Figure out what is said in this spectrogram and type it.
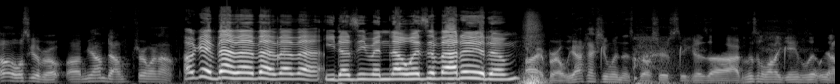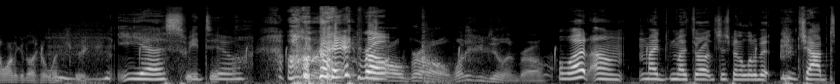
oh, what's good, bro? Um, yeah, I'm down. Sure, why not? Okay, bet, bet, bet, bet, bet. He doesn't even know what's about to hit him. All right, bro. We have to actually win this, bro. Seriously, because uh, I've been losing a lot of games lately, and I want to get like a win streak. Yes, we do. All right, bro. Bro, bro, what are you doing, bro? What? Um, my my throat's just been a little bit chapped.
